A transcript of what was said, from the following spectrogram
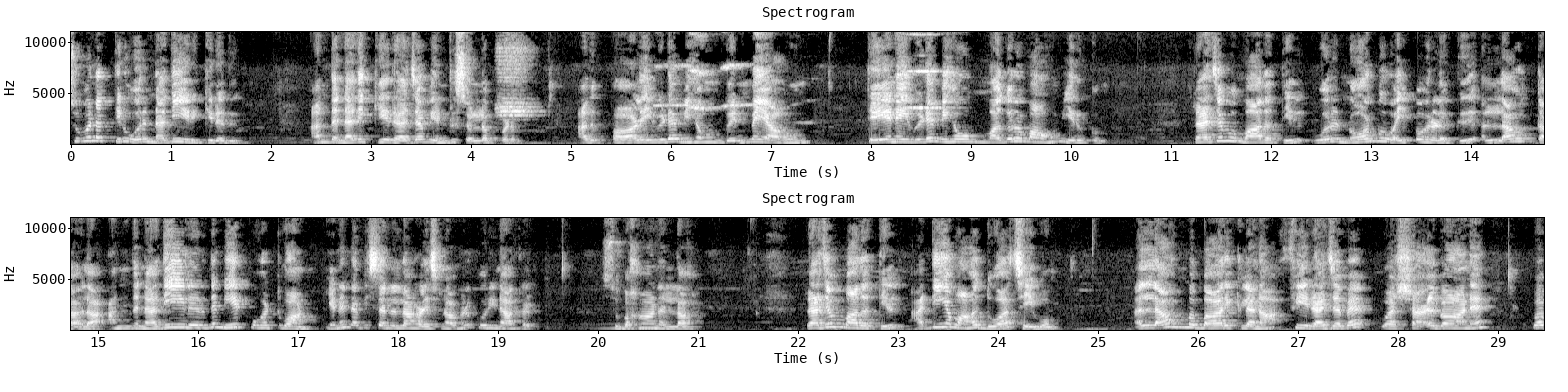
சுவனத்தில் ஒரு நதி இருக்கிறது. அந்த நதிக்கு ரஜவ் என்று சொல்லப்படும். அது பாலை விட மிகவும் வெண்மையாகவும் தேனை விட மிகவும் மதுரமாகவும் இருக்கும். ரஜபு மாதத்தில் ஒரு நோன்பு வைப்பவர்களுக்கு அல்லாஹு தாலா அந்த நதியிலிருந்து நீர் புகட்டுவான் என நபி சல்லா அலைஹி அவர்கள் கூறினார்கள். சுபஹான் அல்லாஹ் ரஜபு மாதத்தில் அதிகமாக துவா செய்வோம். அல்லாஹும்ம பாரிக்லனா ஃபி ரஜப வ ஷபான வ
